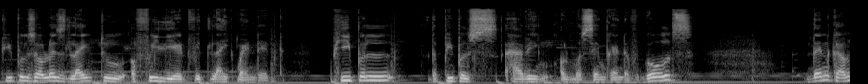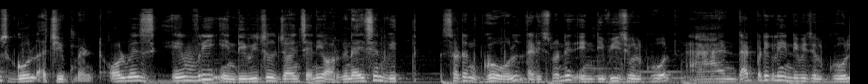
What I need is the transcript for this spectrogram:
People always like to affiliate with like-minded people. The people's having almost same kind of goals. Then comes goal achievement. Always every individual joins any organization with certain goal that is known as individual goal and that particular individual goal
